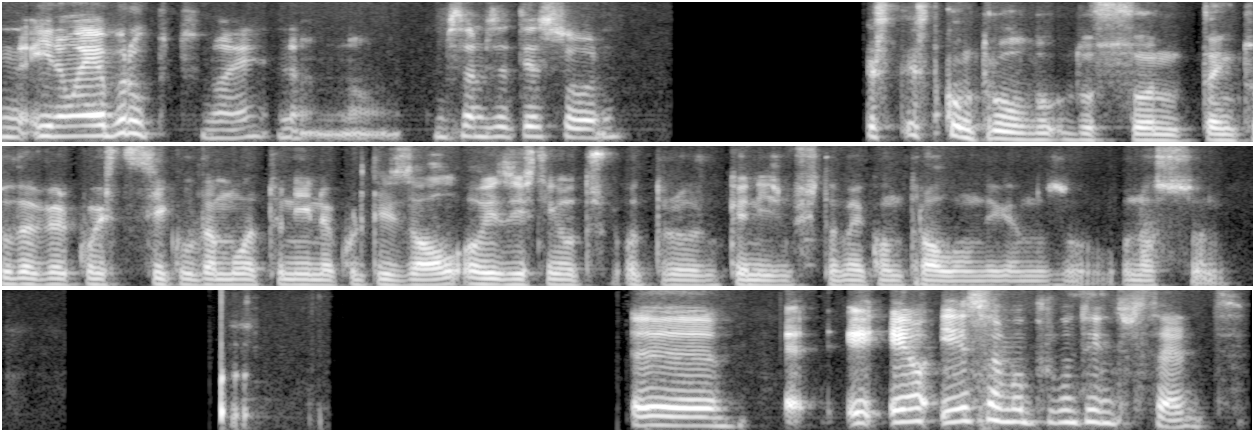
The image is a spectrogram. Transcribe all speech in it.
e não é abrupto, não é? Não, não, começamos a ter sono. Este, este controle do, do, sono tem tudo a ver com este ciclo da melatonina-cortisol ou existem outros, outros mecanismos que também controlam, digamos, o, o nosso sono? Uh, é, é, essa é uma pergunta interessante.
